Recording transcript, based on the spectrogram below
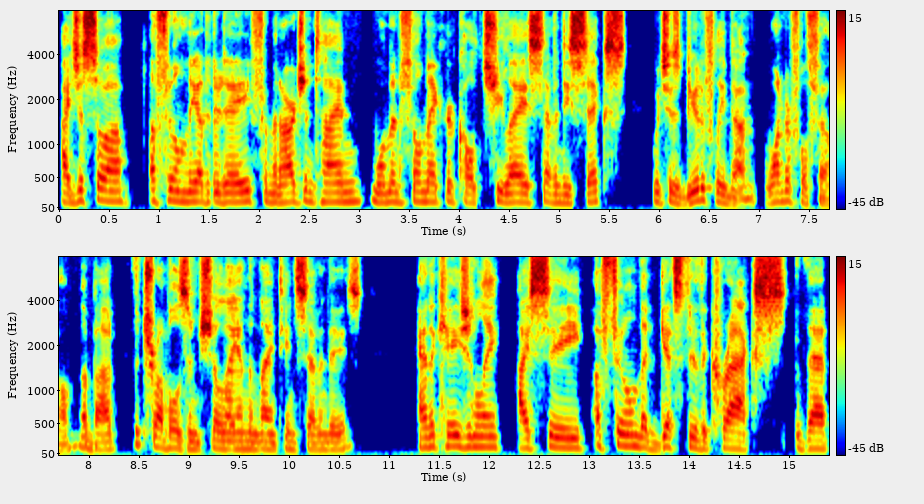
I just saw a film the other day from an Argentine woman filmmaker called Chile 76, which is beautifully done. Wonderful film about the troubles in Chile in the 1970s. And occasionally I see a film that gets through the cracks that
